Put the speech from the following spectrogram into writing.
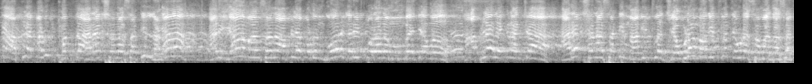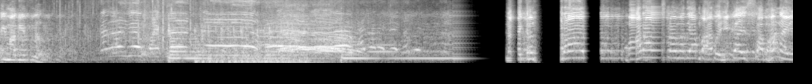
आपल्याकडून फक्त आरक्षणासाठी लढा आणि या माणसानं आपल्याकडून गोरगरीब पोरानं मुंबईत यावं. आपल्या लेकरांच्या आरक्षणासाठी मागितलं जेवढं मागितलं तेवढं समाजासाठी मागितलं. नाहीतर महाराष्ट्रामध्ये ही काही सभा नाही.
